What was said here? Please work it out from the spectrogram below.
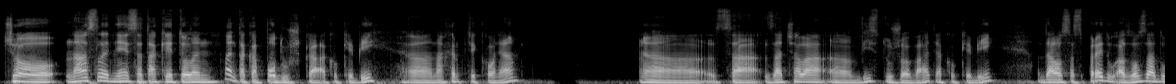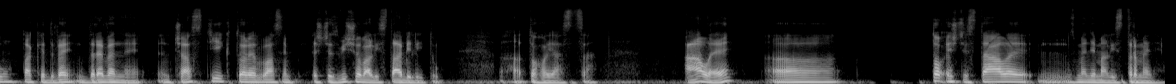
Čo následne sa takéto len, len taká poduška ako keby eh, na chrbte konia eh, sa začala eh, vystužovať ako keby. Dalo sa spredu a zozadu také dve drevené časti, ktoré vlastne ešte zvyšovali stabilitu toho jazdca. Ale to ešte stále sme nemali strmene.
